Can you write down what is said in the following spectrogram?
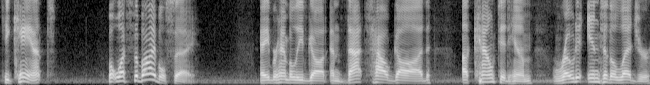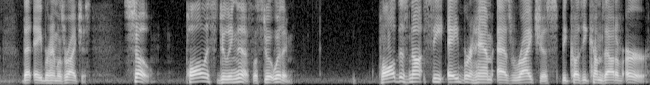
He can't. But what's the Bible say? Abraham believed God, and that's how God accounted him, wrote it into the ledger that Abraham was righteous. So, Paul is doing this. Let's do it with him. Paul does not see Abraham as righteous because he comes out of Ur.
